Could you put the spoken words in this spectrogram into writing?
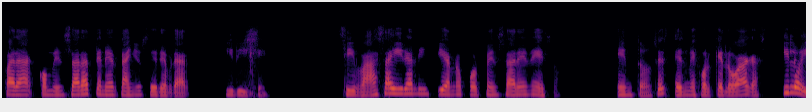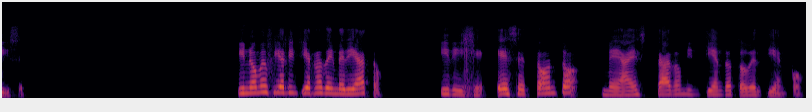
para comenzar a tener daño cerebral. Y dije, si vas a ir al infierno por pensar en eso, entonces es mejor que lo hagas. Y lo hice. Y no me fui al infierno de inmediato. Y dije, ese tonto me ha estado mintiendo todo el tiempo.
